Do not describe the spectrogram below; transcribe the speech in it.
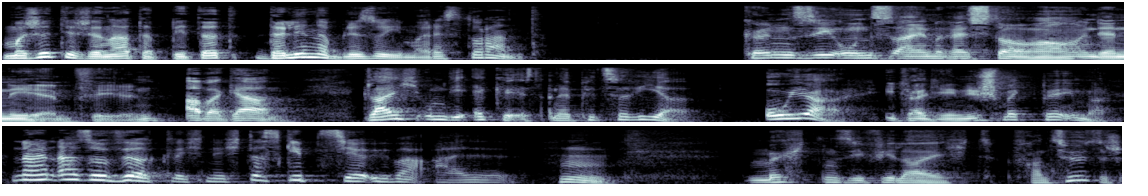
мъжът и жената питат дали наблизо има ресторант. Können Sie uns ein Restaurant in der Nähe empfehlen? Aber gern. Gleich um die Ecke ist eine Pizzeria. Oh ja, italienisch schmeckt mir immer. Nein, also wirklich nicht. Das gibt's ja überall. Möchten Sie vielleicht Französisch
